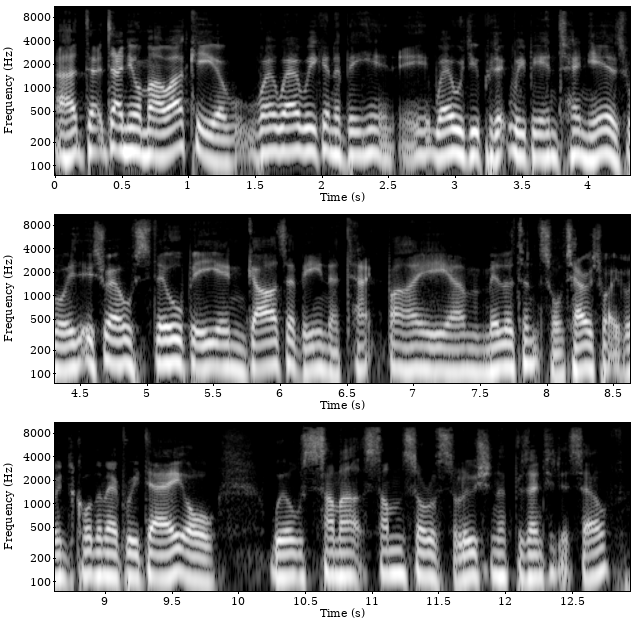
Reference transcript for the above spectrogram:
uh, Daniel Marwecki, uh, where where are we going to be? Where would you predict we'd be in ten years? Will Israel still be in Gaza, being attacked by um, militants or terrorists, whatever you want to call them, every day, or will some uh, some sort of solution have presented itself?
